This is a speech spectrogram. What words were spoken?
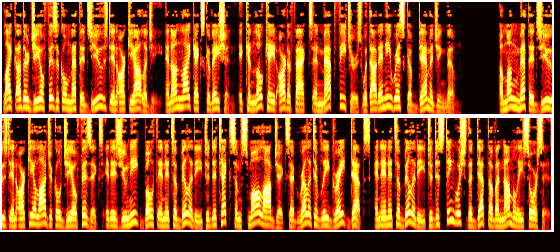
Like other geophysical methods used in archaeology and unlike excavation it can locate artifacts and map features without any risk of damaging them. Among methods used in archaeological geophysics it is unique both in its ability to detect some small objects at relatively great depths, and in its ability to distinguish the depth of anomaly sources.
